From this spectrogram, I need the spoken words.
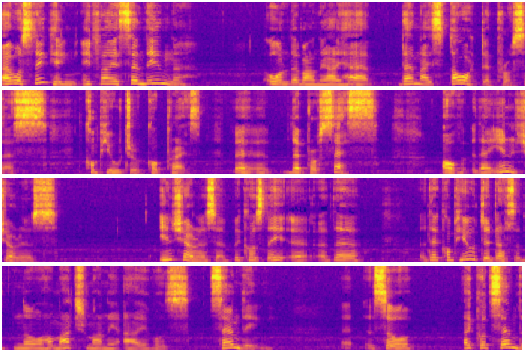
I was thinking if I send in all the money I have, then I start the process, computer compress, uh, the process of the insurance insurance because they uh, the the computer doesn't know how much money I was sending. Uh, so I could send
